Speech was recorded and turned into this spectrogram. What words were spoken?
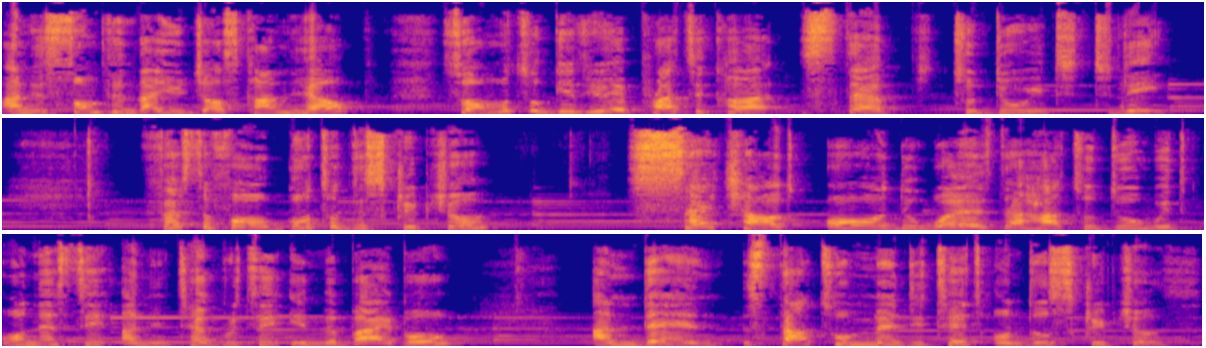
and it's something that you just can't help. So i want to give you a practical step to do it today. First of all go to the scripture search out all the words that have to do with honesty and integrity in the bible and then start to meditate on those scriptures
